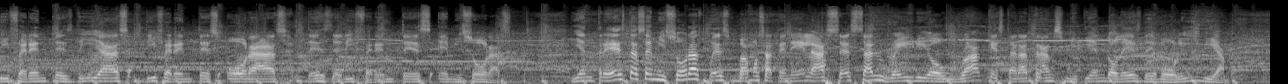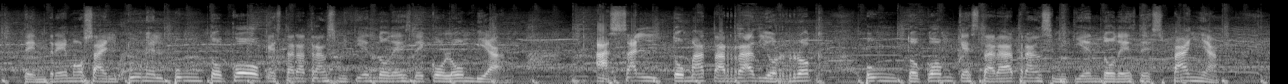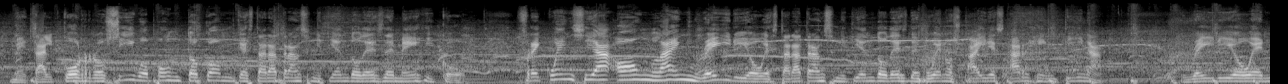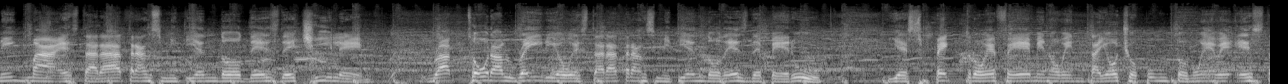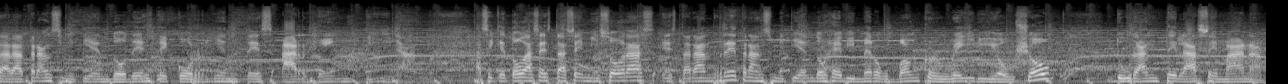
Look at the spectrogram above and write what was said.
Diferentes días, diferentes horas, desde diferentes emisoras. Y entre estas emisoras, pues vamos a tener la César Radio Rock que estará transmitiendo desde Bolivia. Tendremos a eltúnel.co que estará transmitiendo desde Colombia. Asalto Mata Radio Rock.com que estará transmitiendo desde España. Metalcorrosivo.com que estará transmitiendo desde México. Frecuencia Online Radio estará transmitiendo desde Buenos Aires, Argentina. Radio Enigma estará transmitiendo desde Chile. Rock Total Radio estará transmitiendo desde Perú. Y Espectro FM 98.9 estará transmitiendo desde Corrientes, Argentina. Así que todas estas emisoras estarán retransmitiendo Heavy Metal Bunker Radio Show durante la semana.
